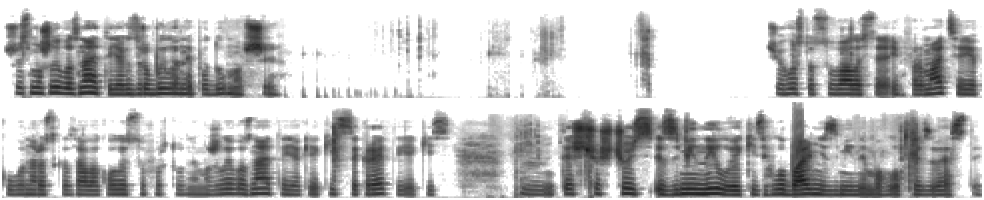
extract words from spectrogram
Щось, можливо, знаєте, як зробила, не подумавши. Чого стосувалася інформація, яку вона розказала, колесо фортуни. Можливо, знаєте, як якісь секрети, якісь те, що щось змінило, якісь глобальні зміни могло призвести.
